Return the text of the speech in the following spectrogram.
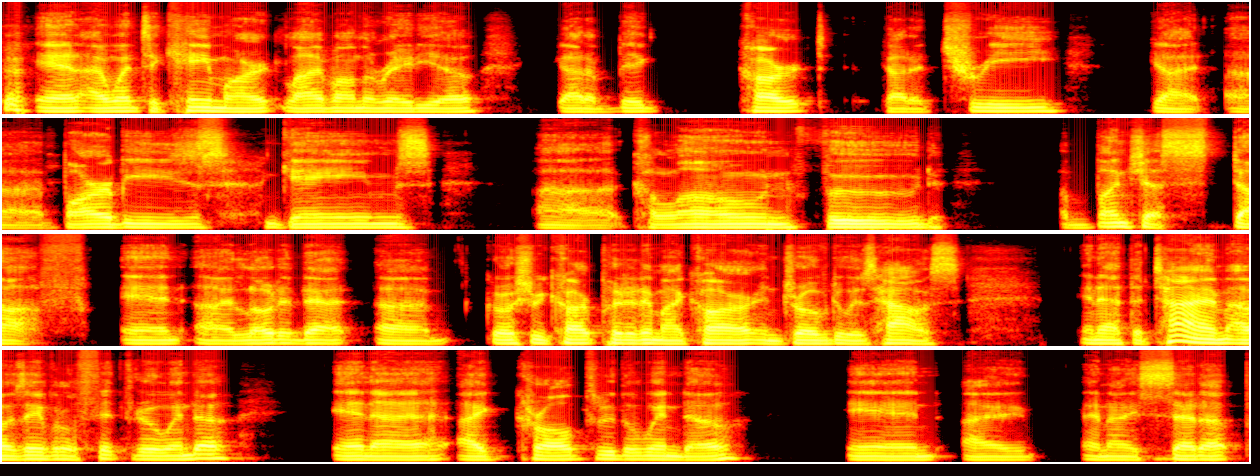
And I went to Kmart live on the radio, got a big cart, got a tree, got uh, Barbies, games, uh, cologne, food, a bunch of stuff. And I loaded that uh, grocery cart, put it in my car, and drove to his house. And at the time, I was able to fit through a window, and uh, I crawled through the window, and I and I set up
